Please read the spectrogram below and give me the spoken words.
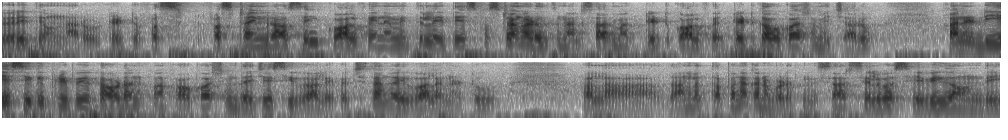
ఎవరైతే ఉన్నారో టెట్ ఫస్ట్ ఫస్ట్ టైం రాసి క్వాలిఫై అయిన మిత్రులు అయితే స్పష్టంగా అడుగుతున్నారు. సార్ మాకు టెట్ క్వాలిఫై టెట్కి అవకాశం ఇచ్చారు. కానీ డిఎస్సికి ప్రిపేర్ కావడానికి మాకు అవకాశం దయచేసి ఇవ్వాలి ఖచ్చితంగా ఇవ్వాలన్నట్టు వాళ్ళ దానిలో తపన కనబడుతుంది. సార్ సిలబస్ హెవీగా ఉంది.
